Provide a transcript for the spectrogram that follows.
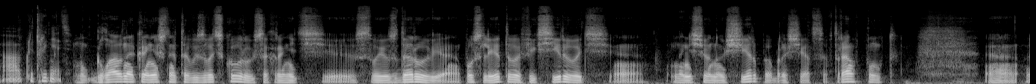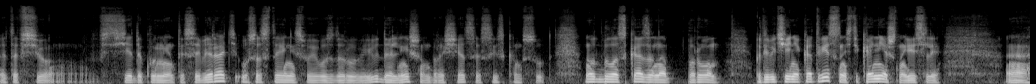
а, предпринять? Ну, главное, конечно, это вызвать скорую, сохранить э, свое здоровье, а после этого фиксировать э, нанесенный ущерб, обращаться в травмпункт, это все, все документы собирать о состоянии своего здоровья и в дальнейшем обращаться с иском в суд. Ну, вот было сказано про привлечение к ответственности. Конечно, если Э,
